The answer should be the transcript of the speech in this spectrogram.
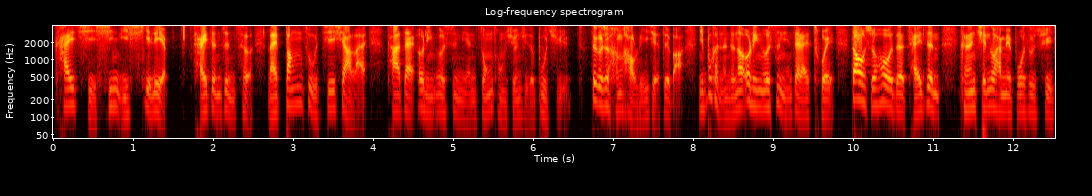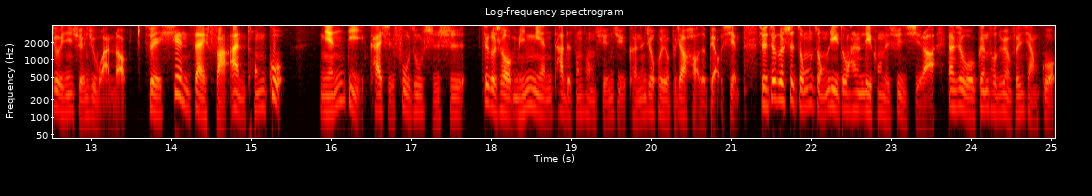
开启新一系列财政政策，来帮助接下来他在二零二四年总统选举的布局。这个是很好理解，对吧？你不可能等到二零二四年再来推，到时候的财政可能钱都还没拨出去，就已经选举完了。所以现在法案通过，年底开始付诸实施。这个时候，明年他的总统选举可能就会有比较好的表现，所以这个是种种利多和利空的讯息啦。但是我跟投资朋友分享过，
